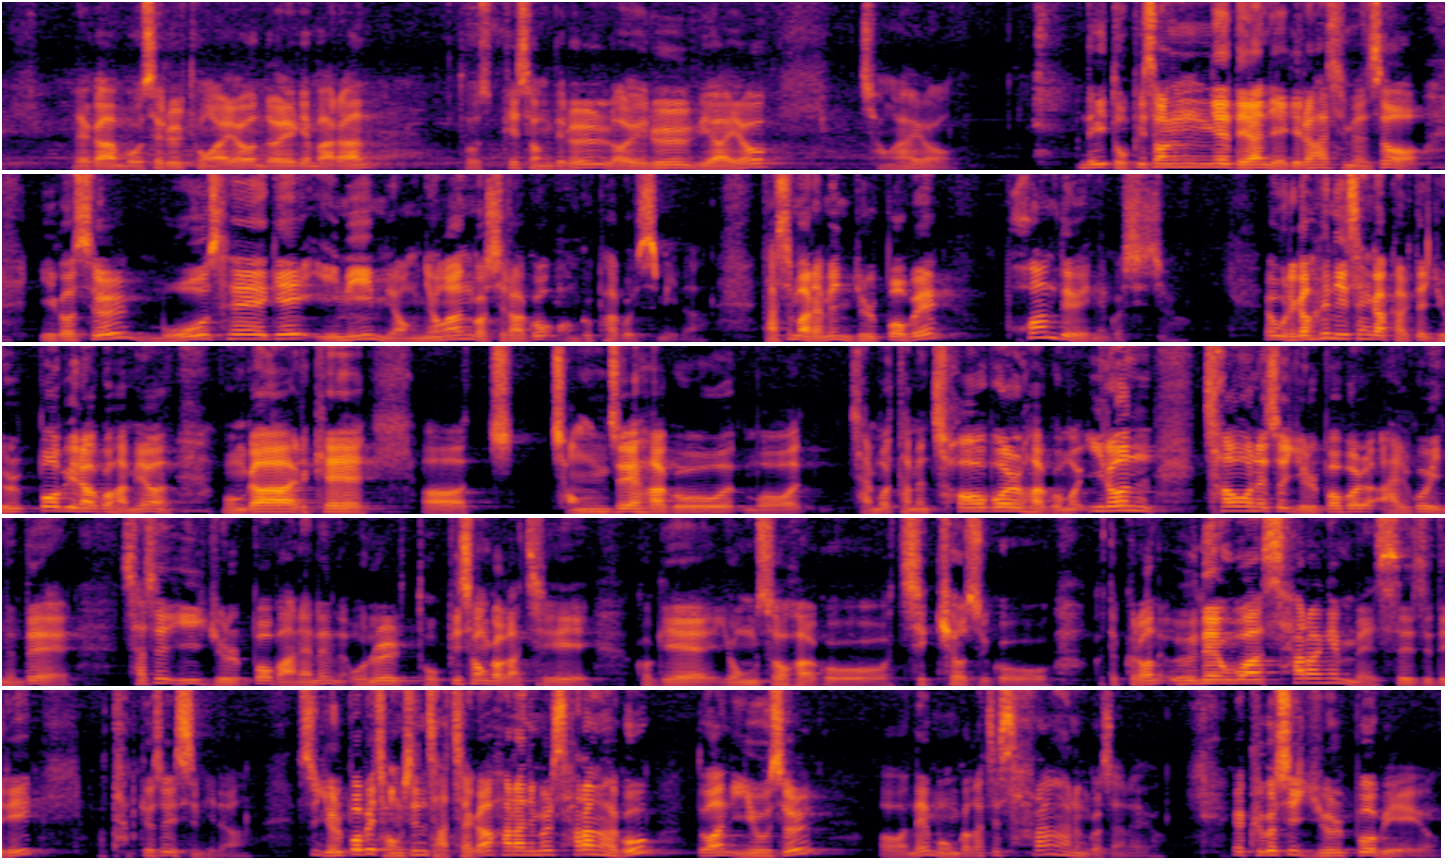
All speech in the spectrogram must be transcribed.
내가 모세를 통하여 너에게 말한 도피성들을 너희를 위하여 정하여. 근데 이 도피성에 대한 얘기를 하시면서 이것을 모세에게 이미 명령한 것이라고 언급하고 있습니다. 다시 말하면 율법에 포함되어 있는 것이죠. 우리가 흔히 생각할 때 율법이라고 하면 뭔가 이렇게 어, 정죄하고 뭐 잘못하면 처벌하고 뭐 이런 차원에서 율법을 알고 있는데 사실 이 율법 안에는 오늘 도피성과 같이 거기에 용서하고 지켜주고 그런 은혜와 사랑의 메시지들이 담겨져 있습니다. 그래서 율법의 정신 자체가 하나님을 사랑하고 또한 이웃을 어, 내 몸과 같이 사랑하는 거잖아요. 그러니까 그것이 율법이에요.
